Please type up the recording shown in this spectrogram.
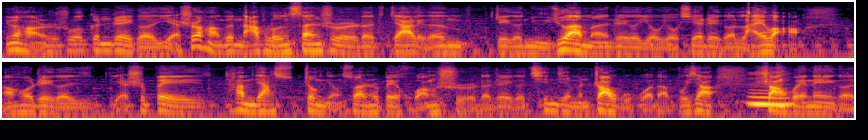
因为好像是说跟这个也是好像跟拿破仑三世的家里的这个女眷们这个有有些这个来往，然后这个也是被他们家正经算是被皇室的这个亲戚们照顾过的，不像嗯上回那个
